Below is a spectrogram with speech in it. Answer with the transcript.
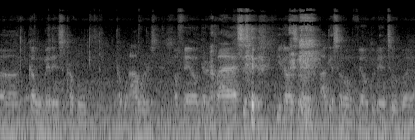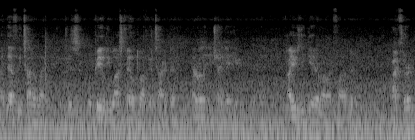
a couple minutes, couple couple hours of film during class. you know, so I get some film through there too. But I definitely try to like just repeatedly watch film throughout the entire day. How early do you try to get here? I usually get here around like five thirty. Five thirty?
